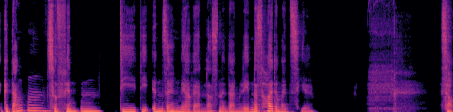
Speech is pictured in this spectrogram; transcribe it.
Gedanken zu finden, die die Inseln mehr werden lassen in deinem Leben. Das ist heute mein Ziel. So,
